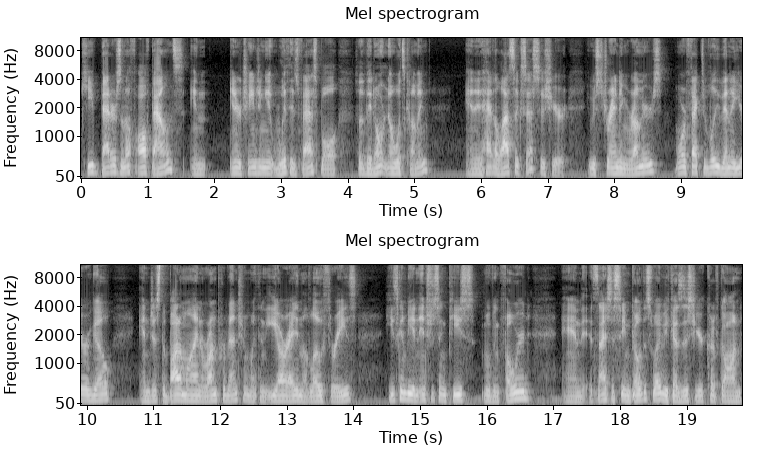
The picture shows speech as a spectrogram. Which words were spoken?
keep batters enough off balance in interchanging it with his fastball so that they don't know what's coming and it had a lot of success this year. He was stranding runners more effectively than a year ago, and just the bottom line run prevention with an ERA in the low threes. He's going to be an interesting piece moving forward, and it's nice to see him go this way because this year could have gone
